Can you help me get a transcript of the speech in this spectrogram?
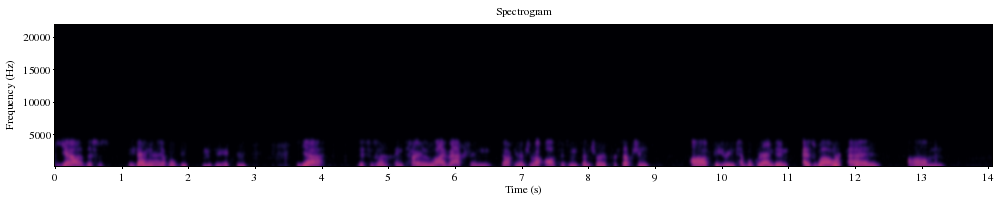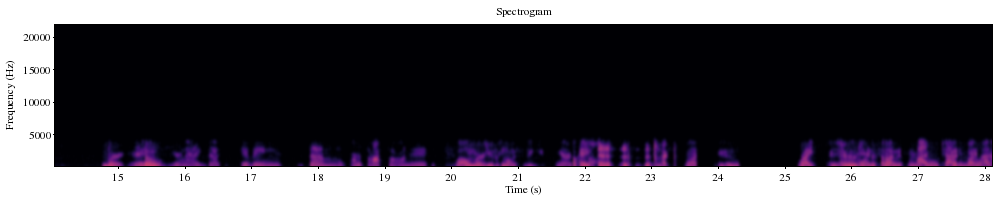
yeah, this is featuring a Temple. Yeah, this is an entirely live action documentary about autism and sensory perception, uh, featuring Temple Grandin as well Right. as um, We're So- you're not exactly giving them our thoughts on it well, when we're you can supposed to be giving our Okay, thoughts. Yeah, this this this is Everyone too. right. So It's you can give your thoughts. too. It's not, I will tack but in my it's last.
